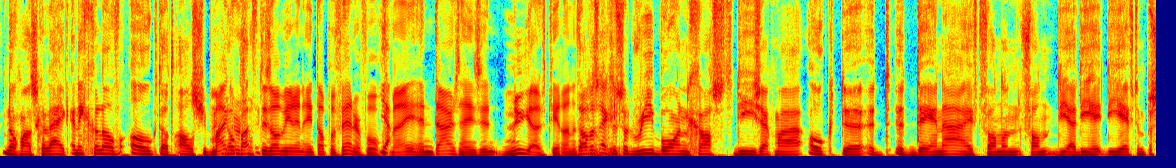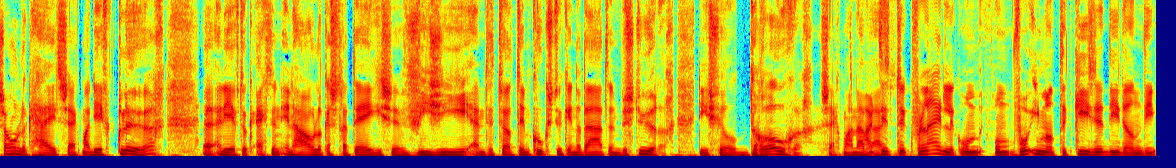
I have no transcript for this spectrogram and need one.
nogmaals gelijk. En ik geloof ook dat als je... Microsoft is alweer een etappe verder volgens Ja. mij. En daar zijn ze nu juist weer aan het Dat is echt een soort reborn gast die zeg maar ook de, het, het DNA heeft van een van die, ja, die, die heeft een persoonlijkheid, zeg maar. Die heeft kleur. en die heeft ook echt een inhoudelijke en strategische visie. En terwijl Tim Cook is natuurlijk inderdaad een bestuurder. Die is veel droger, zeg maar. Naar Maar het is natuurlijk verleidelijk om, om voor iemand te kiezen die dan die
